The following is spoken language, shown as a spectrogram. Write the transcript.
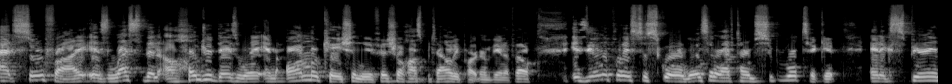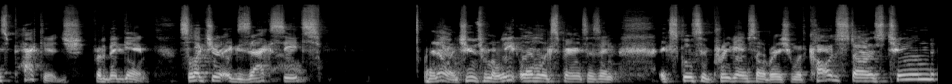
at SoFi is less than 100 days away, and On Location, the official hospitality partner of the NFL, is the only place to score a once in a lifetime Super Bowl ticket and experience package for the big game. Select your exact seats. I know, and choose from elite level experiences and exclusive pregame celebration with college stars tuned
